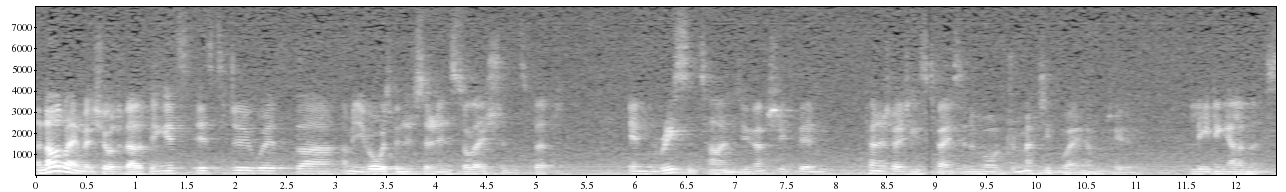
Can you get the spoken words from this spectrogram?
Another way in which you're developing is, is to do with, uh, I mean, you've always been interested in installations, but in recent times you've actually been penetrating space in a more dramatic way, haven't you? Leading elements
